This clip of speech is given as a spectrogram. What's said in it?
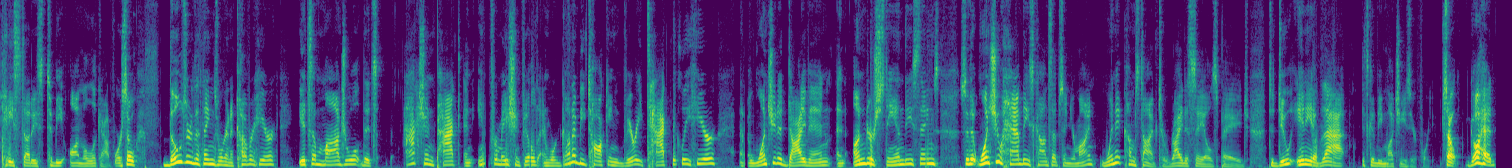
case studies to be on the lookout for? So, those are the things we're going to cover here. It's a module that's action packed and information filled, and we're going to be talking very tactically here. And I want you to dive in and understand these things so that once you have these concepts in your mind, when it comes time to write a sales page, to do any of that, it's going to be much easier for you. So go ahead,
